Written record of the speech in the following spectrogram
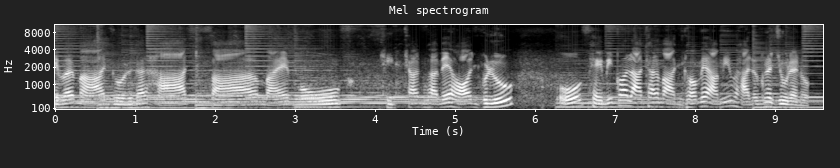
এবার মা দুর্গার হাত, পা, মায়ের মুখ ঠিকঠাকভাবে হটগুলো ও ফেমিকল আঠার মাধ্যমে আমি ভালো করে জুড়ে নেব।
